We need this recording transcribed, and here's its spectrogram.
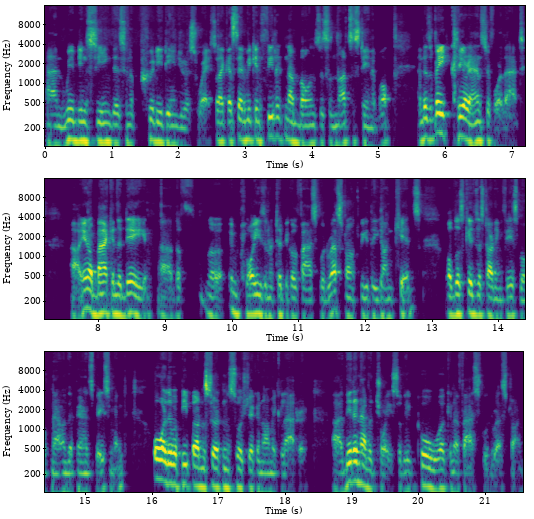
And we've been seeing this in a pretty dangerous way. So, like I said, we can feel it in our bones. This is not sustainable, and there's a very clear answer for that. Uh, you know, back in the day, uh, the, the, employees in a typical fast food restaurant were the young kids. All those kids are starting Facebook now in their parents' basement, or there were people on a certain socioeconomic ladder. Uh, they didn't have a choice, so they go work in a fast food restaurant.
